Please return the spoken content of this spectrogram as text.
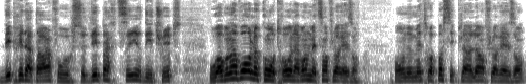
des prédateurs. Il faut se départir des trips. Ou avant d'avoir le contrôle avant de mettre ça en floraison. On ne mettra pas ces plants-là en floraison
